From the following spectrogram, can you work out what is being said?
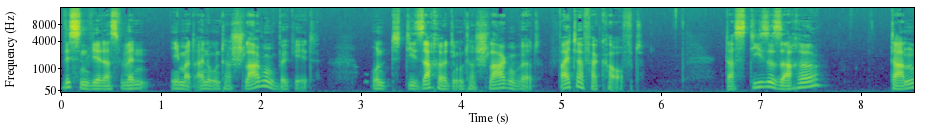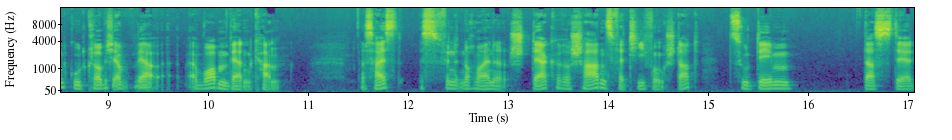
wissen wir, dass wenn jemand eine Unterschlagung begeht und die Sache, die unterschlagen wird, weiterverkauft, dass diese Sache dann gutgläubig erwer erworben werden kann. Das heißt, es findet nochmal eine stärkere Schadensvertiefung statt, zu dem, dass der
